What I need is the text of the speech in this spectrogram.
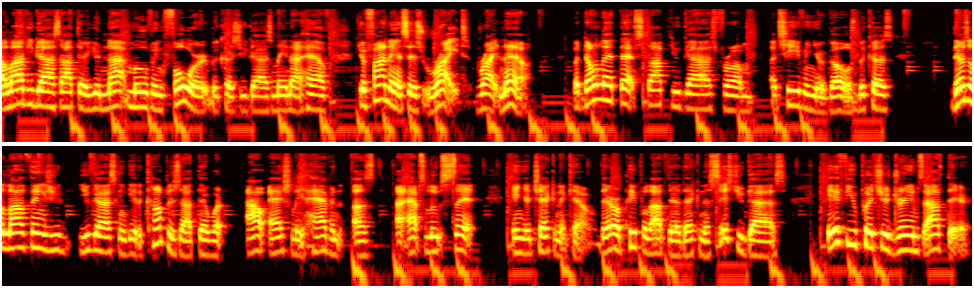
a lot of you guys out there, you're not moving forward because you guys may not have your finances right right now. But don't let that stop you guys from achieving your goals because there's a lot of things you you guys can get accomplished out there without actually having a, a absolute cent in your checking account. There are people out there that can assist you guys if you put your dreams out there.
